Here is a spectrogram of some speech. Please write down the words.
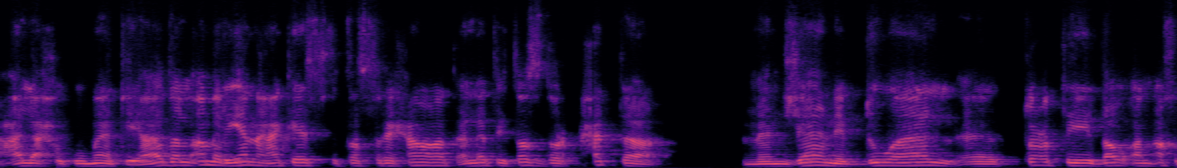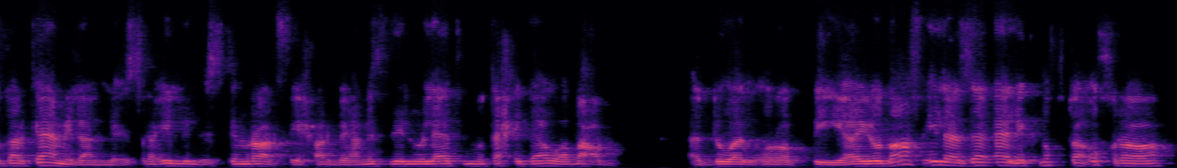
على حكوماتها. هذا الأمر ينعكس في التصريحات التي تصدر حتى من جانب دول آه، تعطي ضوءا أخضر كاملا لإسرائيل للاستمرار في حربها مثل الولايات المتحدة وبعض الدول الأوروبية. يضاف إلى ذلك نقطة أخرى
